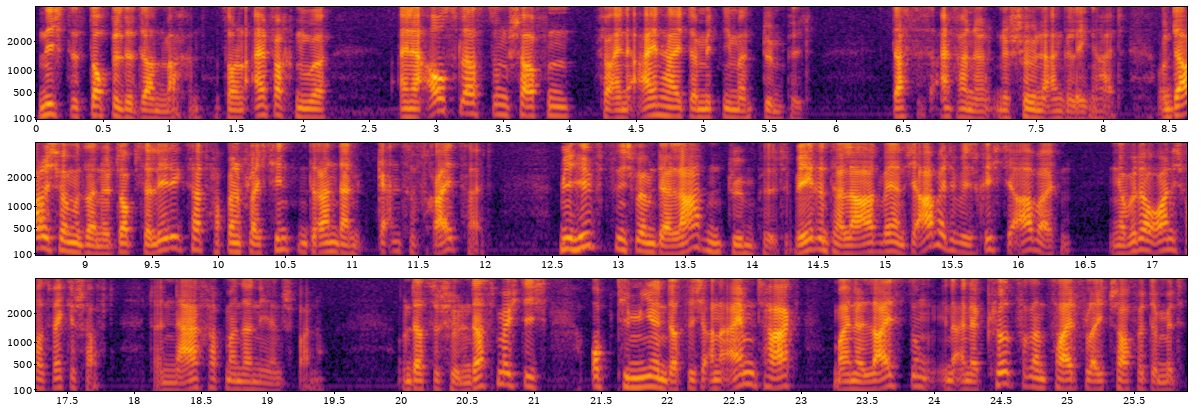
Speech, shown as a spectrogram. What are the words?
Nicht das Doppelte dann machen, sondern einfach nur eine Auslastung schaffen für eine Einheit, damit niemand dümpelt. Das ist einfach eine, eine schöne Angelegenheit. Und dadurch, wenn man seine Jobs erledigt hat, hat man vielleicht hinten dran dann ganze Freizeit. Mir hilft es nicht, wenn der Laden dümpelt. Während der Laden, während ich arbeite, will ich richtig arbeiten. Da wird auch ordentlich was weggeschafft. Danach hat man dann die Entspannung. Und das ist schön. Und das möchte ich optimieren, dass ich an einem Tag meine Leistung in einer kürzeren Zeit vielleicht schaffe, damit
